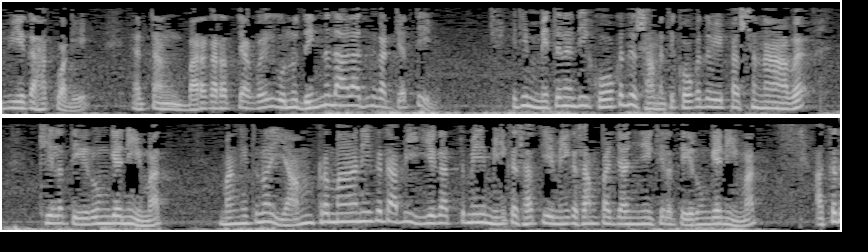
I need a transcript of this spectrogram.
විය ගහක් වගේ නැත්තම් බර කරත්තයක් වගේ ගුණ දෙන්න දාලා දෙන කට්ටියක් තියෙනවා. ඉතින් මෙතනදී කෝකද සමති කෝකද විපස්සනාව කියලා තීරුම් ගැනීමත් මම හිතනවා යම් ප්‍රමාණයකට අපි ඊයේ ගත්ත මේ මේක සතිය මේක සම්පජඤ්ඤය කියලා තීරුම් ගැනීමත් අතර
